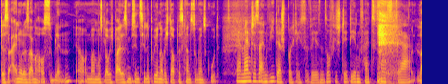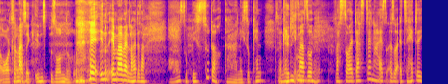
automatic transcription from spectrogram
das eine oder das andere auszublenden. Ja, und man muss, glaube ich, beides ein bisschen zelebrieren, aber ich glaube, das kannst du ganz gut. Der Mensch ist ein widersprüchliches Wesen. So viel steht jedenfalls fest, ja. Laura Karasek insbesondere. in, immer wenn Leute sagen, hä, so bist du doch gar nicht. So kenn, dann kenn denke ich ich immer so, ja. Was soll das denn heißen? Also als hätte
